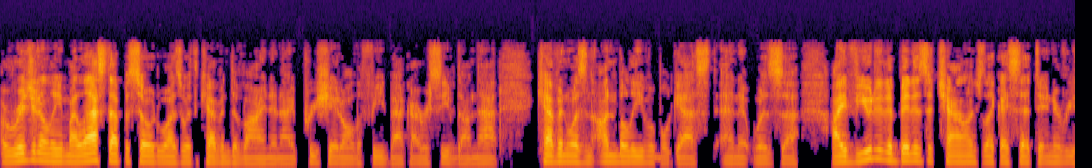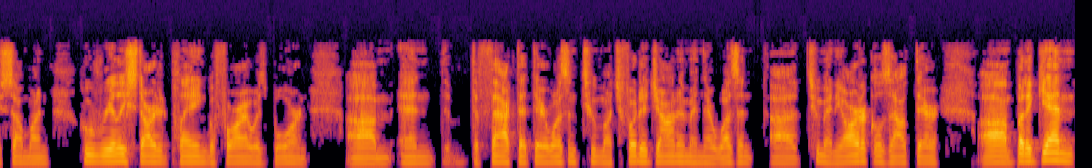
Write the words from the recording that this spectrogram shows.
originally my last episode was with Kevin Devine, and I appreciate all the feedback I received on that. Kevin was an unbelievable guest, and it was uh, I viewed it a bit as a challenge, like I said, to interview someone who really started playing before I was born. Um, and the, the, fact that there wasn't too much footage on him and there wasn't uh, too many articles out there. Um, but again,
